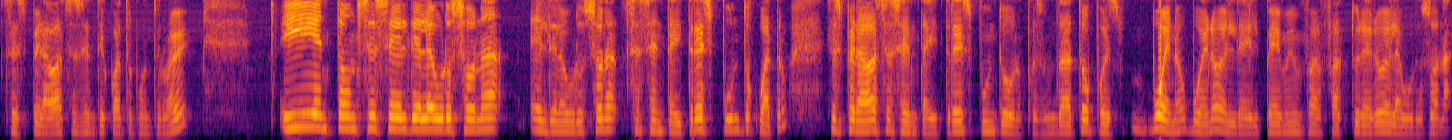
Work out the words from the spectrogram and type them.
se esperaba 64.9. Y entonces el de la eurozona, el de la eurozona 63.4, se esperaba 63.1. Pues un dato, pues bueno, bueno, el del PMI manufacturero de la eurozona.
